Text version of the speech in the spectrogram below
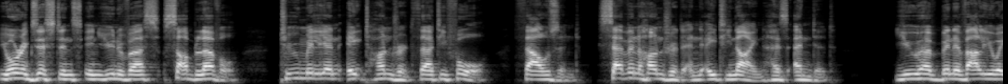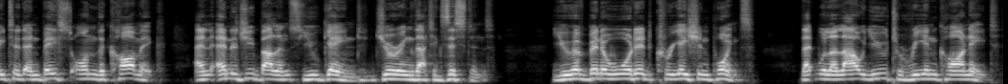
Your existence in universe sub level 2,834,789 has ended. You have been evaluated and based on the karmic and energy balance you gained during that existence. You have been awarded creation points that will allow you to reincarnate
